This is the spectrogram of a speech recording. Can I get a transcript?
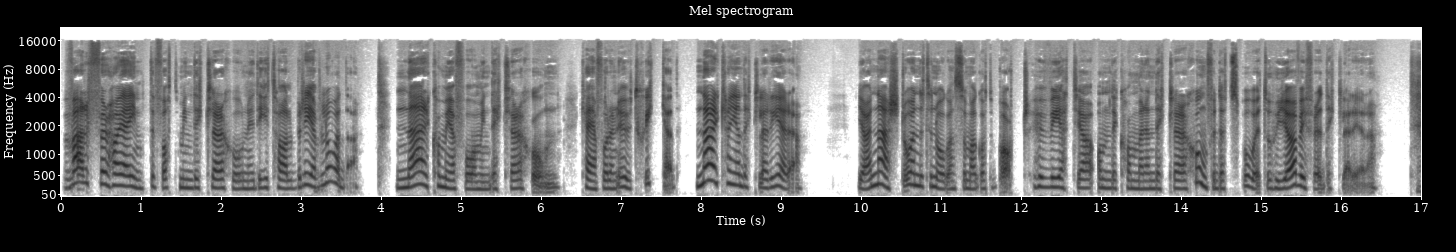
Varför har jag inte fått min deklaration i digital brevlåda? När kommer jag få min deklaration? Kan jag få den utskickad? När kan jag deklarera? Jag är närstående till någon som har gått bort. Hur vet jag om det kommer en deklaration för dödsboet och hur gör vi för att deklarera? Ja.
